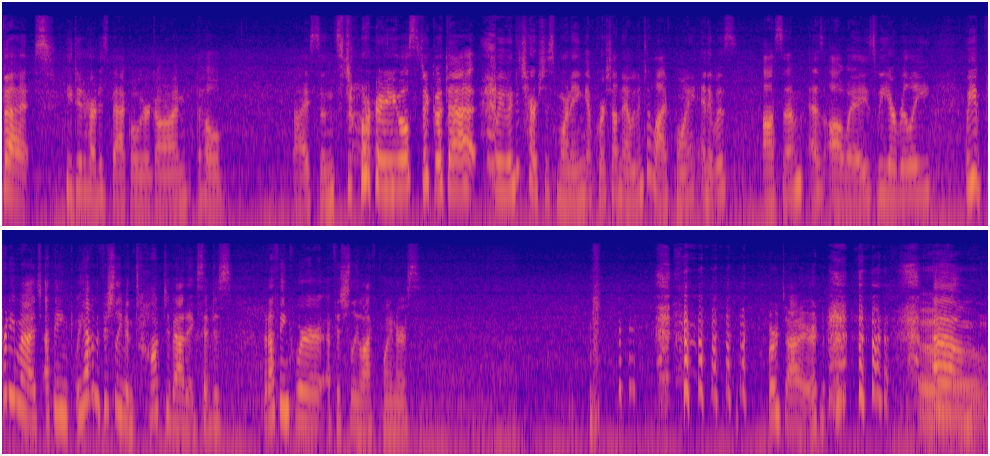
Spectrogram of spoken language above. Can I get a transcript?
But he did hurt his back while we were gone. The whole bison story. We'll stick with that. We went to church this morning. Of course, y'all know we went to Life Point, and it was awesome as always. We are really, we pretty much. I think we haven't officially even talked about it, except just. But I think we're officially Life Pointers. we're tired. Oh. Um,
